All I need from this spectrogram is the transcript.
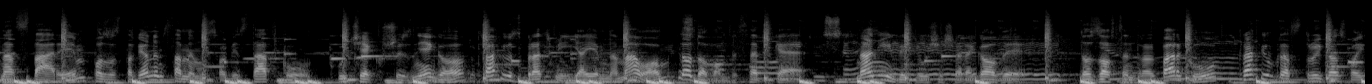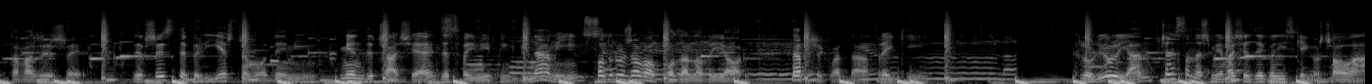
na starym, pozostawionym samemu sobie statku. Uciekłszy z niego, trafił z braćmi jajem na małą, lodową wysepkę. Na niej wypił się szeregowy. Do zoo w Central Parku trafił wraz z trójką swoich towarzyszy, gdy wszyscy byli jeszcze młodymi. W międzyczasie ze swoimi pingwinami podróżował poza Nowy Jork, na przykład do Afryki. Król Julian często naśmiewa się z jego niskiego czoła.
